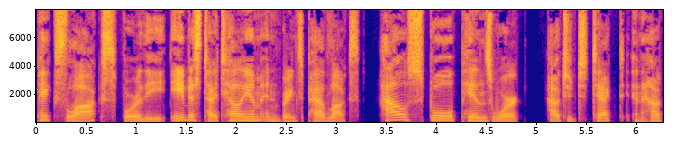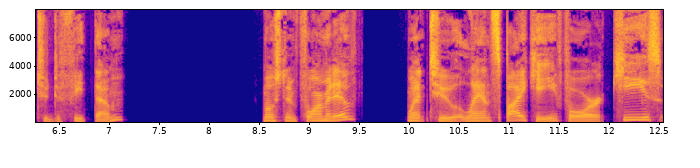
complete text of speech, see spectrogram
Pix locks for the Abus Titanium and Brinks padlocks, how spool pins work, how to detect and how to defeat them. Most informative went to Land Spy Key for keys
